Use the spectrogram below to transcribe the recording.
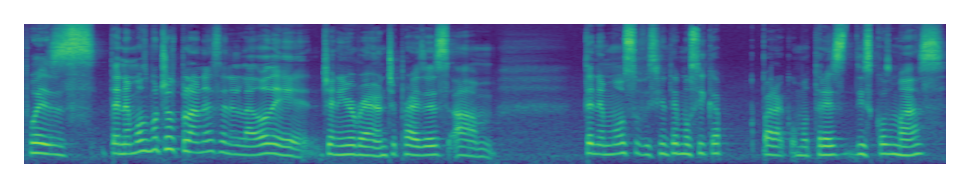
Pues tenemos muchos planes en el lado de Jenny Rivera Enterprises. Um, tenemos suficiente música para como tres discos más.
